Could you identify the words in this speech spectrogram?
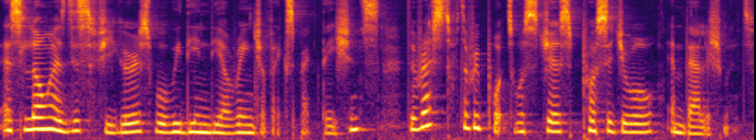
As long as these figures were within their range of expectations, the rest of the report was just procedural embellishment.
